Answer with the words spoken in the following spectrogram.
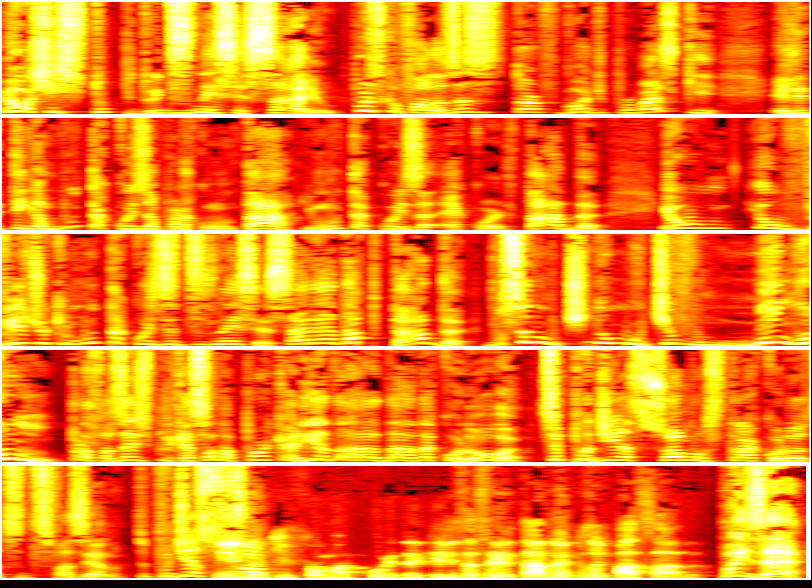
eu achei estúpido e desnecessário. Por isso que eu falo, às vezes Storm God, por mais que ele tenha muita coisa pra contar e muita coisa é cortada, eu, eu vejo que muita coisa desnecessária é adaptada. Você não tinha um motivo nenhum pra fazer a explicação da porcaria da, da, da coroa. Você podia só mostrar a coroa se desfazendo. Você podia Sendo só que foi uma coisa que eles acertaram no episódio passado. Pois é,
